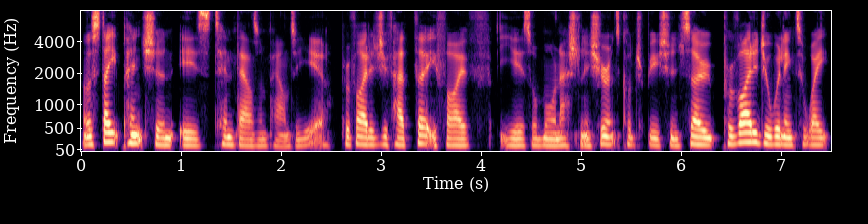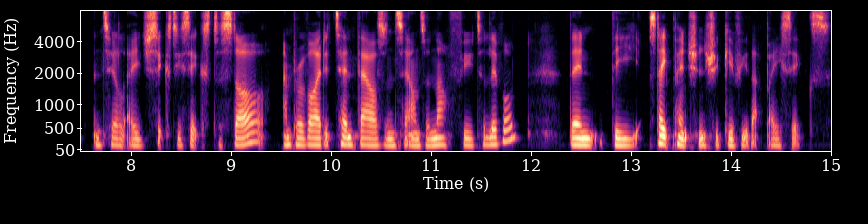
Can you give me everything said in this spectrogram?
Now, the state pension is £10,000 a year, provided you've had 35 years or more national insurance contribution. So, provided you're willing to wait until age 66 to start, and provided 10,000 sounds enough for you to live on, then the state pension should give you that basics.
